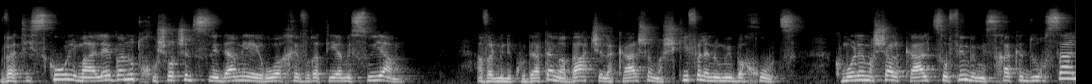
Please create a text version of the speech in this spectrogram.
והתסכול מעלה בנו תחושות של סלידה מאירוע חברתי המסוים. אבל מנקודת המבט של הקהל שמשקיף עלינו מבחוץ, כמו למשל קהל צופים במשחק כדורסל,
